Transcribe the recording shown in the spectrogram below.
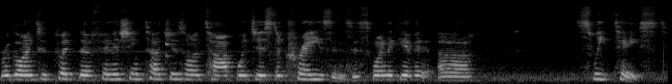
we're going to put the finishing touches on top, which is the craisins. It's going to give it a sweet taste.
